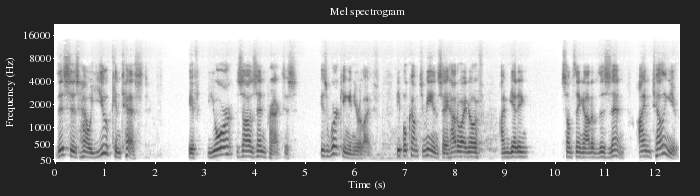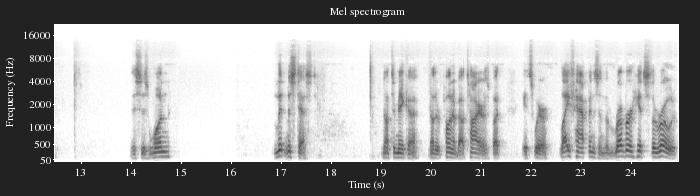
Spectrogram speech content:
This is how you can test if your Zazen practice is working in your life. People come to me and say, How do I know if I'm getting something out of this Zen? I'm telling you, this is one litmus test. Not to make a, another pun about tires, but it's where life happens and the rubber hits the road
